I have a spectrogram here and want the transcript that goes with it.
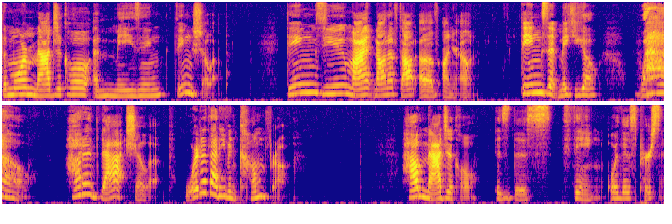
the more magical, amazing things show up. Things you might not have thought of on your own. Things that make you go, wow, how did that show up? Where did that even come from? How magical is this thing or this person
